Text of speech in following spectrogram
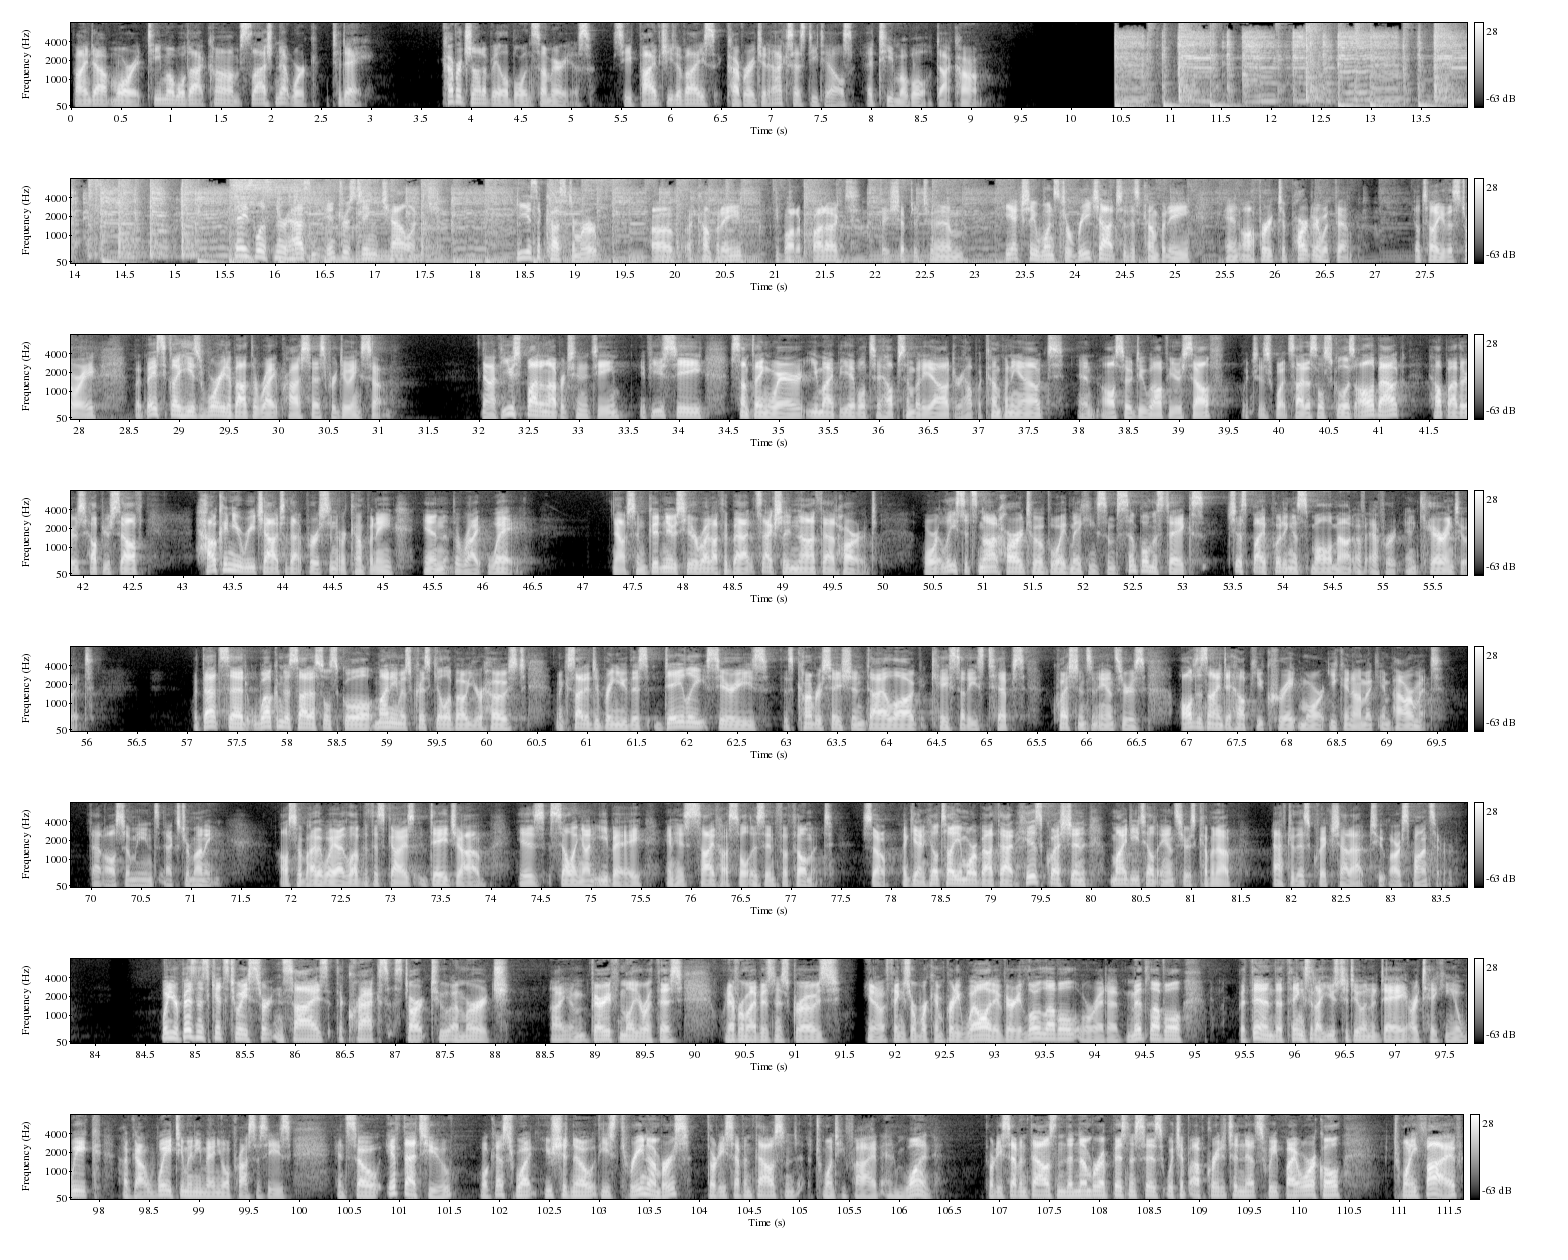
Find out more at tmobile.com slash network today. Coverage not available in some areas. See 5G device, coverage, and access details at tmobile.com. Today's listener has an interesting challenge. He is a customer of a company. He bought a product, they shipped it to him. He actually wants to reach out to this company and offer to partner with them. He'll tell you the story, but basically, he's worried about the right process for doing so. Now, if you spot an opportunity, if you see something where you might be able to help somebody out or help a company out and also do well for yourself, which is what Side Hustle School is all about help others, help yourself how can you reach out to that person or company in the right way? Now, some good news here right off the bat it's actually not that hard, or at least it's not hard to avoid making some simple mistakes just by putting a small amount of effort and care into it. With that said, welcome to Side Hustle School. My name is Chris Guillebeau, your host. I'm excited to bring you this daily series, this conversation, dialogue, case studies, tips, questions, and answers, all designed to help you create more economic empowerment. That also means extra money. Also, by the way, I love that this guy's day job is selling on eBay and his side hustle is in fulfillment. So, again, he'll tell you more about that. His question, my detailed answers coming up after this quick shout out to our sponsor. When your business gets to a certain size, the cracks start to emerge. I am very familiar with this. Whenever my business grows, you know, things are working pretty well at a very low level or at a mid level. But then the things that I used to do in a day are taking a week. I've got way too many manual processes. And so if that's you, well, guess what? You should know these three numbers 37,000, 25, and 1. 37,000, the number of businesses which have upgraded to NetSuite by Oracle. 25,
